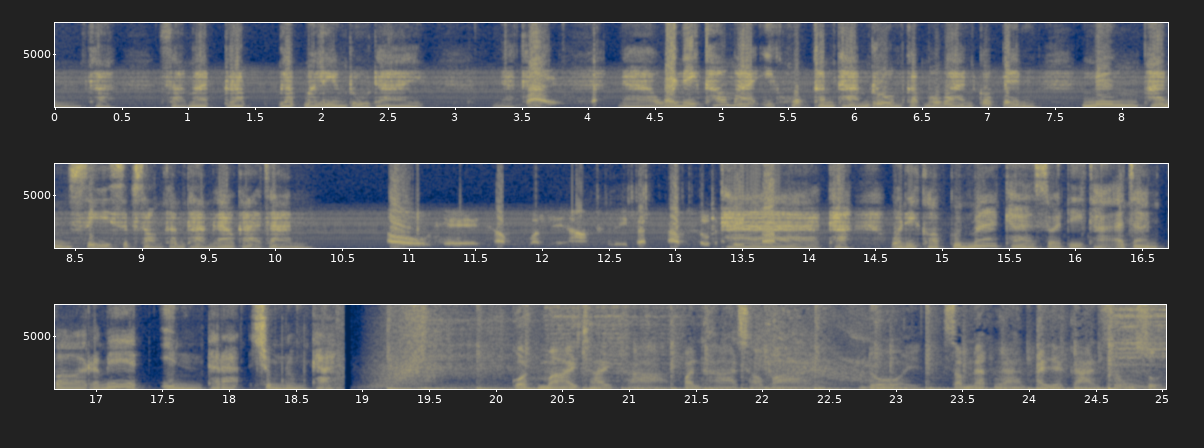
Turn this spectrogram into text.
มค่ะ สามารถรับรับมาเลี้ยงดูได้นะคะใช่ นะวันนี้เข้ามาอีก 6คำถามรวมกับเมื่อวานก็เป็น 1,042คำถามแล้วค่ะอาจารย์ โอเคครับ วันนี้อ่านนี้กันครับสวัสดีค่ะครับค่ะ วันนี้ขอบคุณมากค่ะ สวัสดีค่ะ อาจารย์ปอระเมศวร์อินทรชุมนุมค่ะ กฎหมายชายคาปัญหาชาวบ้าน โดยสำนักงานอายการสูงสุด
